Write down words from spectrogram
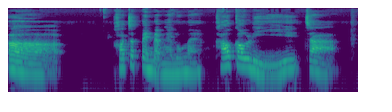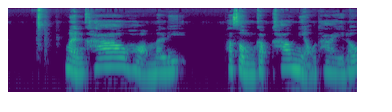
เออเขาจะเป็นแบบไงรู้ไหมข้าวเกาหลีจะเหมือนข้าวหอมมะลิผสมกับข้าวเหนียวไทยแล้ว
